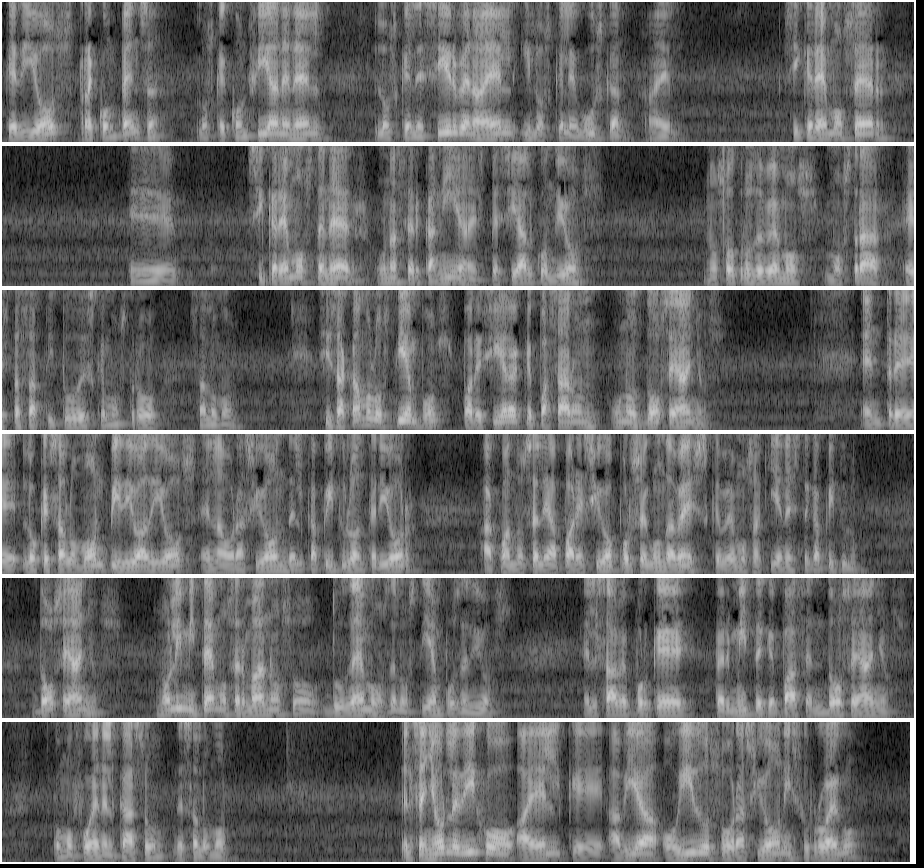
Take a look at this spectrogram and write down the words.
que Dios recompensa los que confían en Él, los que le sirven a Él y los que le buscan a Él. Si queremos ser, eh, si queremos tener una cercanía especial con Dios, nosotros debemos mostrar estas aptitudes que mostró Salomón. Si sacamos los tiempos, pareciera que pasaron unos 12 años entre lo que Salomón pidió a Dios en la oración del capítulo anterior a cuando se le apareció por segunda vez que vemos aquí en este capítulo. 12 años. No limitemos, hermanos, o dudemos de los tiempos de Dios. Él sabe por qué permite que pasen 12 años, como fue en el caso de Salomón. El Señor le dijo a él que había oído su oración y su ruego,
